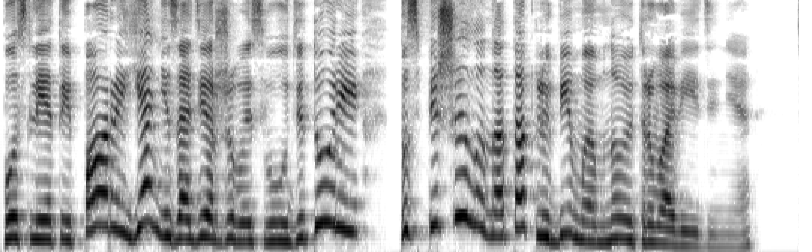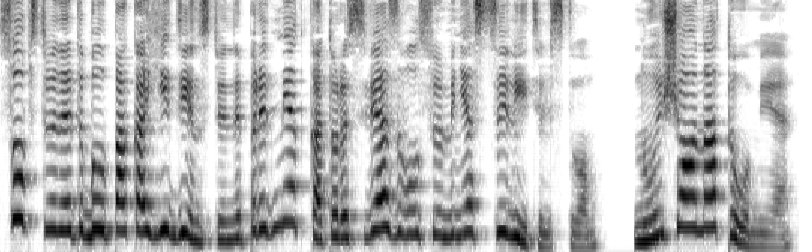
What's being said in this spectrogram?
После этой пары я, не задерживаясь в аудитории, поспешила на так любимое мною травоведение. Собственно, это был пока единственный предмет, который связывался у меня с целительством. Ну, еще анатомия.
